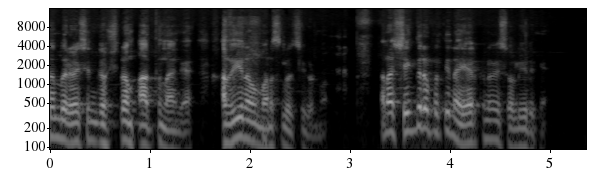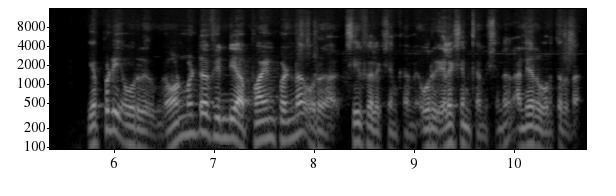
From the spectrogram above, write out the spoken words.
மெம்பர் எலெக்ஷன் கமிஷனை மாத்தினாங்க. அதையும் நம்ம மனசுல வச்சுக்கணும். ஆனா சிக்தரை பத்தி நான் ஏற்கனவே சொல்லியிருக்கேன். எப்படி ஒரு கவர்மெண்ட் ஆஃப் இந்தியா அப்பாயிண்ட் பண்ண ஒரு சீஃப் எலெக்ஷன் கமி ஒரு எலெக்ஷன் கமிஷனர் அந்நேரம் ஒருத்தர் தான்.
